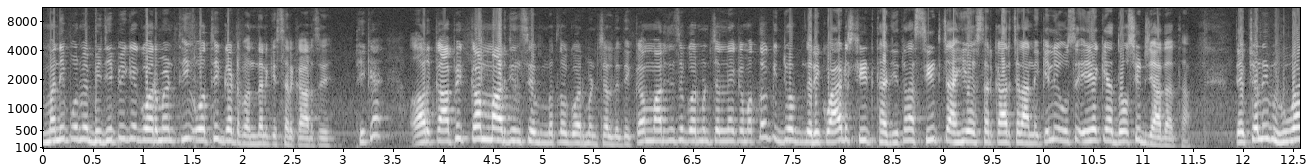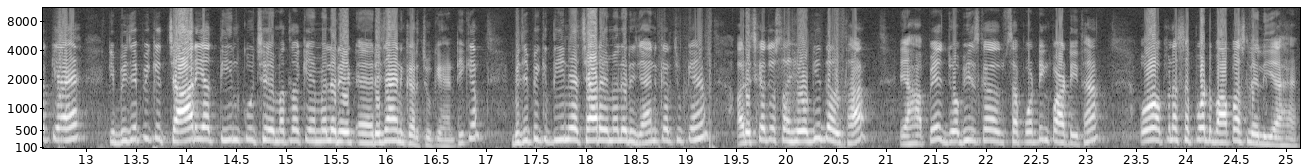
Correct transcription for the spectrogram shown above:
मणिपुर में बीजेपी की गवर्नमेंट थी, वो थी गठबंधन की सरकार से, ठीक है? और काफ़ी कम मार्जिन से मतलब गवर्नमेंट चल रही थी। कम मार्जिन से गवर्नमेंट चलने का मतलब कि जो रिक्वायर्ड सीट था, जितना सीट चाहिए सरकार चलाने के लिए, उसे एक या दो सीट ज़्यादा था। तो एक्चुअली हुआ क्या है कि बीजेपी के चार या तीन कुछ मतलब कि एमएलए रिजाइन कर चुके हैं, ठीक है? बीजेपी के तीन या चार एमएलए रिजाइन कर चुके हैं और इसका जो सहयोगी दल था, यहाँ पे जो भी इसका सपोर्टिंग पार्टी था, वो अपना सपोर्ट वापस ले लिया है।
